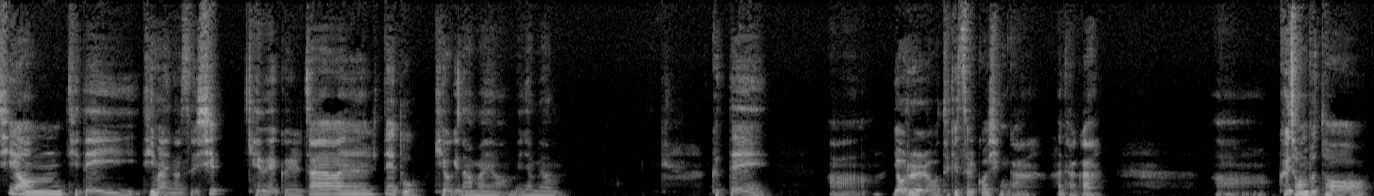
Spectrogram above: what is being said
시험 디데이 D-10 계획을 짤 때도 기억이 남아요. 왜냐면 그때 아, 열을 어떻게 쓸 것인가 하다가 아, 그 전부터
